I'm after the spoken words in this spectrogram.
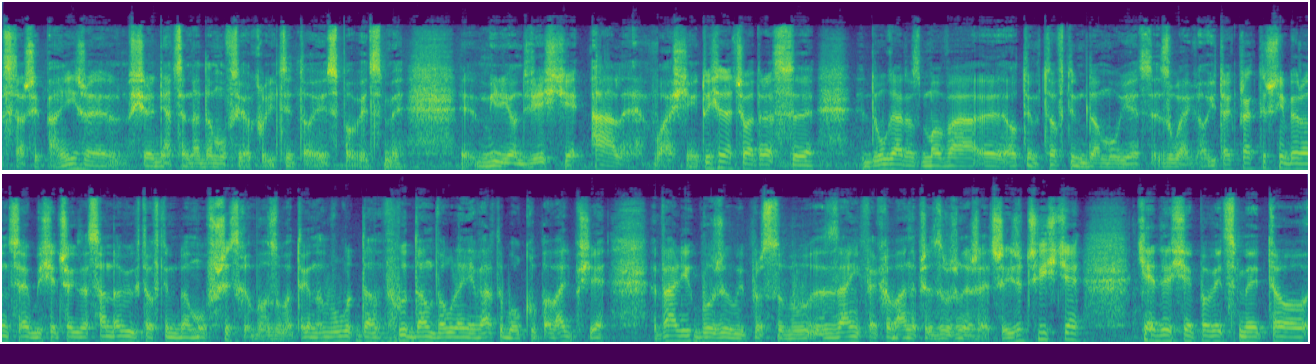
starszej pani, że średnia cena domu w tej okolicy to jest powiedzmy y, milion dwieście, ale właśnie i tu się zaczęła teraz y, długa rozmowa o tym, co w tym domu jest złego. I tak praktycznie biorąc, jakby się człowiek zastanowił, to w tym domu wszystko było. No, w ogóle- dom, dom w ogóle nie warto było kupować, bo się walił, burzył i po prostu był zainfekowany przez różne rzeczy. I rzeczywiście, kiedy się powiedzmy to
